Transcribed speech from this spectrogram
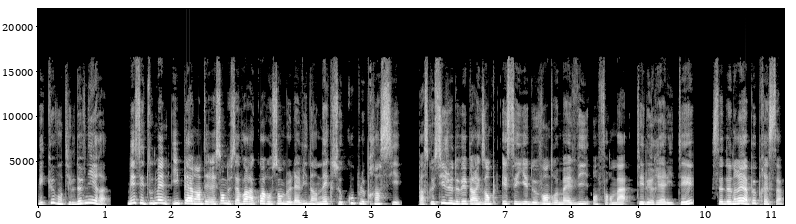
Mais que vont-ils devenir? Mais c'est tout de même hyper intéressant de savoir à quoi ressemble la vie d'un ex-couple princier. Parce que si je devais par exemple essayer de vendre ma vie en format téléréalité, ça donnerait à peu près ça.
